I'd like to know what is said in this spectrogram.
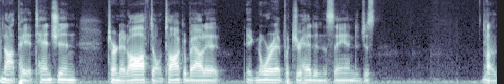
not pay attention, turn it off, don't talk about it, ignore it, put your head in the sand, and just you know,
